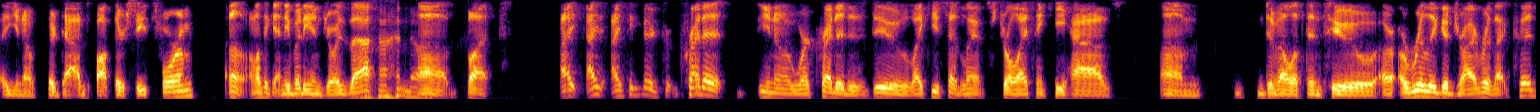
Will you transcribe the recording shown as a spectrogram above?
you know, their dads bought their seats for them. I don't, I don't think anybody enjoys that. no. Uh, but I, I, I think their credit, you know, where credit is due, like you said, Lance Stroll, I think he has um, developed into a, a really good driver that could,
